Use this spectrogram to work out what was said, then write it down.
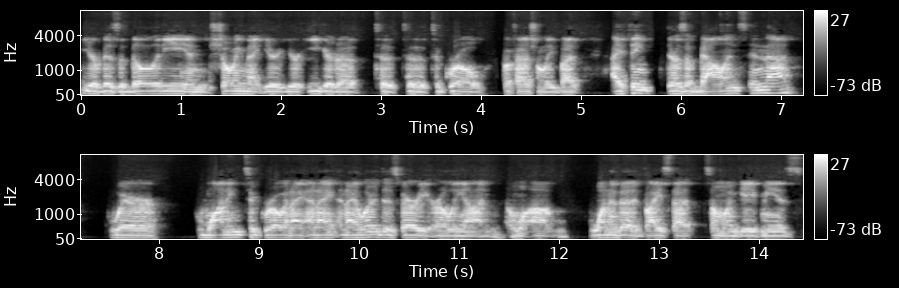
your visibility and showing that you're you're eager to to to, to grow professionally. But I think there's a balance in that where wanting to grow and I and I and I learned this very early on. Um, one of the advice that someone gave me is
